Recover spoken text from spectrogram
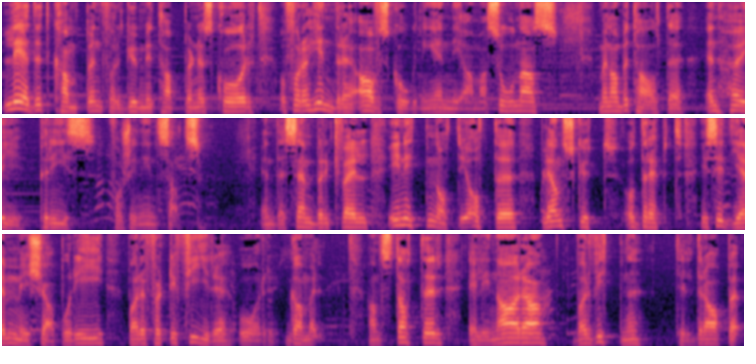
ledet kampen for gummitappernes kår og for å hindre avskogningen i Amazonas, men han betalte en høy pris for sin innsats. En desemberkveld i 1988 ble han skutt og drept i sitt hjem i Chapori, bare 44 år gammel. Hans datter Elinara var vitne til drapet.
